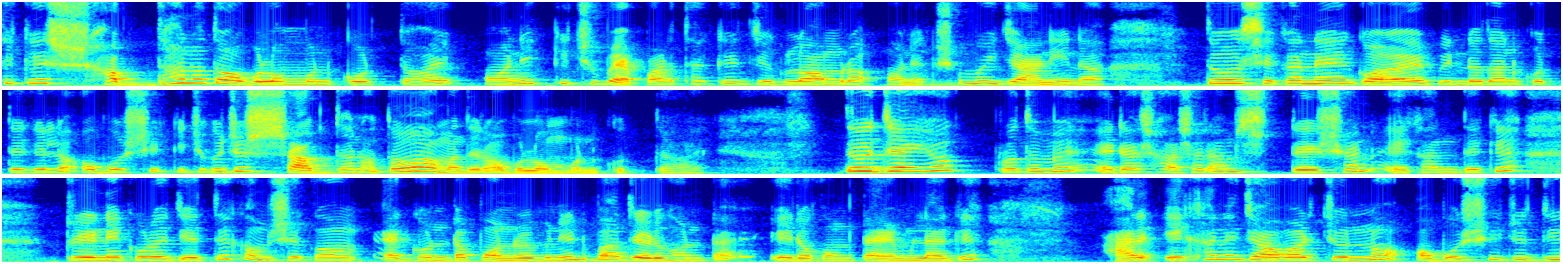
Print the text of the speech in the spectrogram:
থেকে সাবধানতা অবলম্বন করতে হয়, অনেক কিছু ব্যাপার থাকে যেগুলো আমরা অনেক সময় জানি না। তো সেখানে গয়ায় পিণ্ডদান করতে গেলে অবশ্যই কিছু কিছু সাবধানতাও আমাদের অবলম্বন করতে হয়। তো যাই হোক, প্রথমে এটা সাসারাম স্টেশন, এখান থেকে ট্রেনে করে যেতে কমসে কম এক ঘণ্টা পনেরো মিনিট বা দেড় ঘণ্টা এরকম টাইম লাগে। আর এখানে যাওয়ার জন্য অবশ্যই যদি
